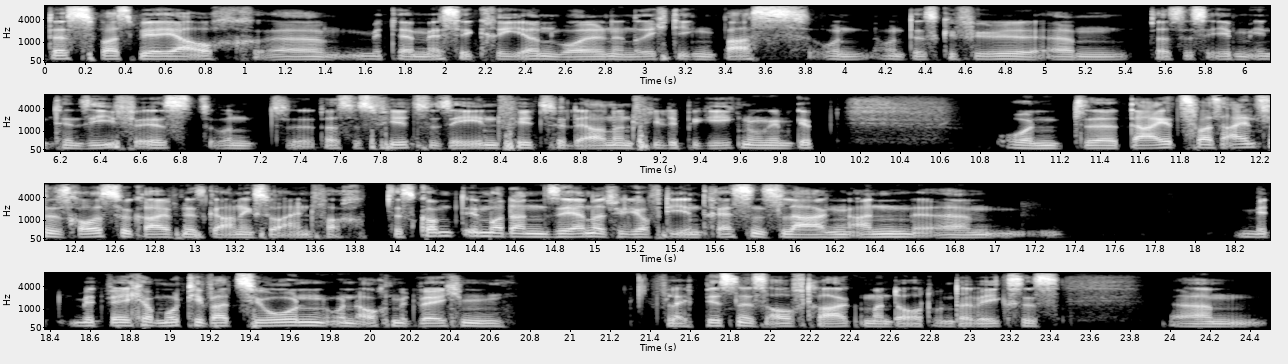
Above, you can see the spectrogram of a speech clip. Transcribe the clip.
das, was wir ja auch äh, mit der Messe kreieren wollen, einen richtigen Bass und, und das Gefühl, ähm, dass es eben intensiv ist und äh, dass es viel zu sehen, viel zu lernen, viele Begegnungen gibt. Und äh, da jetzt was Einzelnes rauszugreifen, ist gar nicht so einfach. Das kommt immer dann sehr natürlich auf die Interessenslagen an, ähm, mit, mit welcher Motivation und auch mit welchem vielleicht Businessauftrag man dort unterwegs ist ähm,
